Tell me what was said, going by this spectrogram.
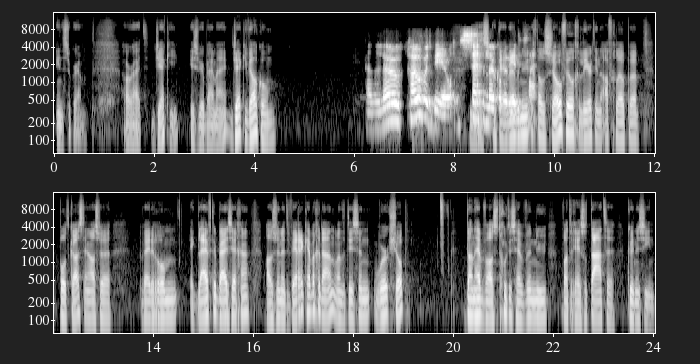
Instagram. Alright, Jackie is weer bij mij. Jackie, welkom. Hallo, het weer. Wat ontzettend leuk om er weer We hebben nu echt al zoveel geleerd in de afgelopen podcast. En als we wederom, ik blijf erbij zeggen, als we het werk hebben gedaan, want het is een workshop, dan hebben we, als het goed is, hebben we nu wat resultaten kunnen zien.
